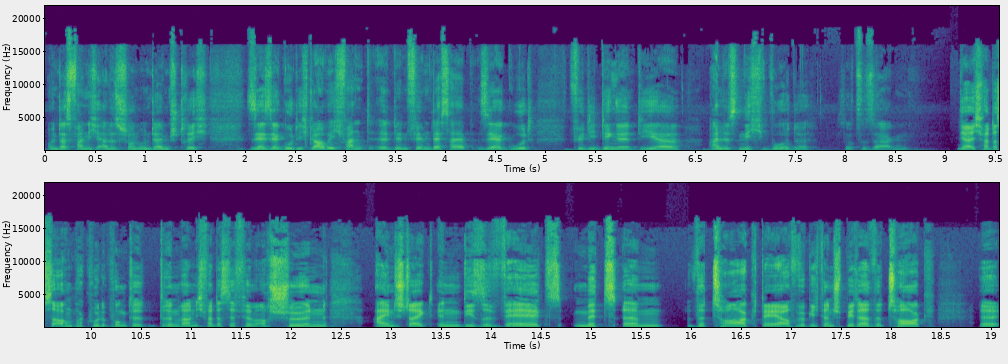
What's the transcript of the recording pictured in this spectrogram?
Und das fand ich alles schon unter dem Strich sehr, sehr gut. Ich glaube, ich fand äh, den Film deshalb sehr gut für die Dinge, die er alles nicht wurde, sozusagen. Ja, ich fand, dass da auch ein paar coole Punkte drin waren. Ich fand, dass der Film auch schön einsteigt in diese Welt mit ähm, The Talk, der ja auch wirklich dann später The Talk äh,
